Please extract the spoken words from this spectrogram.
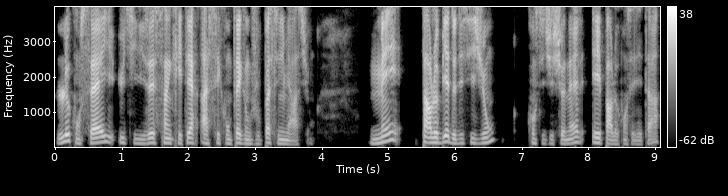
le Conseil utilisait cinq critères assez complexes, donc je vous passe l'énumération. Mais par le biais de décisions constitutionnelles et par le Conseil d'État,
